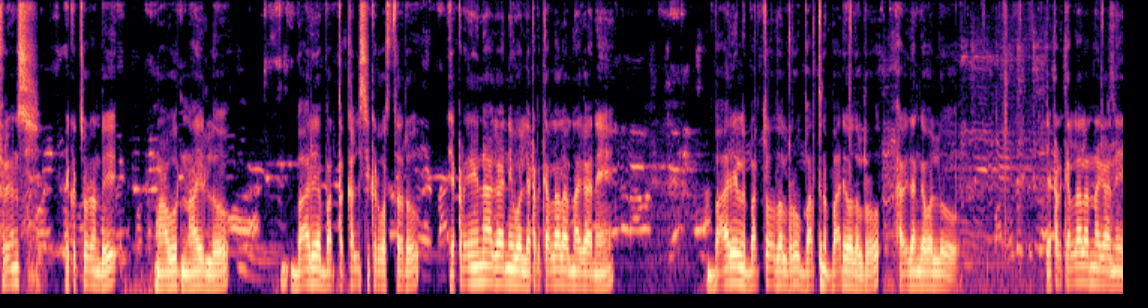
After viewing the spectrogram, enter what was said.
ఫ్రెండ్స్ ఇక్కడ చూడండి మా ఊరు నాయుడులో భార్య భర్త కలిసి ఇక్కడికి వస్తారు. ఎక్కడైనా కానీ వాళ్ళు ఎక్కడికి వెళ్ళాలన్నా కానీ భార్యని భర్త వదలరు భర్తని భార్య వదలరు. ఆ విధంగా వాళ్ళు ఎక్కడికి వెళ్ళాలన్నా కానీ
